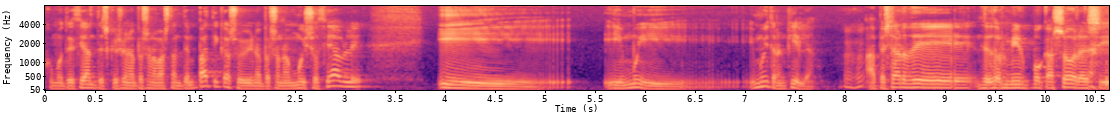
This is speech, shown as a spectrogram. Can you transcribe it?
como te decía antes, que soy una persona bastante empática, soy una persona muy sociable y, y, muy, y muy tranquila. Uh -huh. A pesar de, de, dormir pocas horas y,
